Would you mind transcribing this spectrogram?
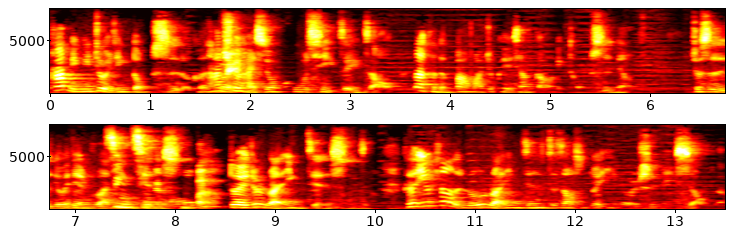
他明明就已经懂事了，可是他却还是用哭泣这一招，那可能爸妈就可以像刚刚你同事那样子，就是有一点软硬兼施，对，就是软硬兼施。可是因为像如果软硬兼施这招是对婴儿是没效的。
